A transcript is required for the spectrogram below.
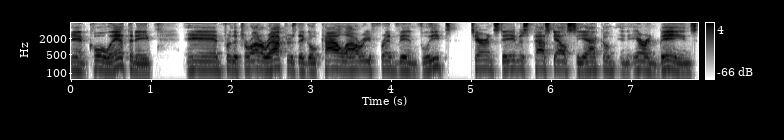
and Cole Anthony. And for the Toronto Raptors, they go Kyle Lowry, Fred Van VanVleet, Terrence Davis, Pascal Siakam, and Aron Baynes.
